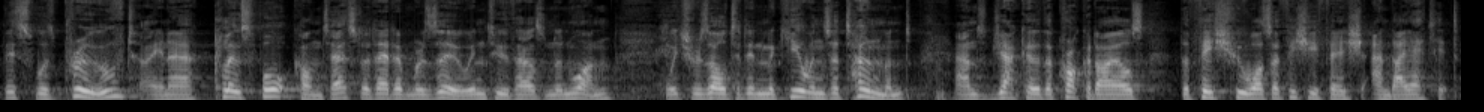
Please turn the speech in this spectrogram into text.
This was proved in a close fought contest at Edinburgh Zoo in 2001, which resulted in McEwan's Atonement and Jacko the Crocodile's The Fish Who Was a Fishy Fish and I Ate It.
